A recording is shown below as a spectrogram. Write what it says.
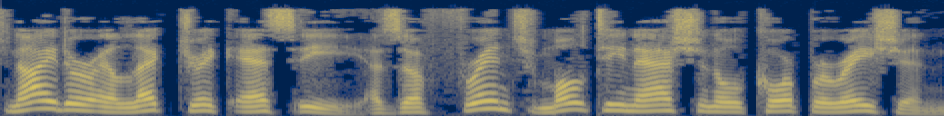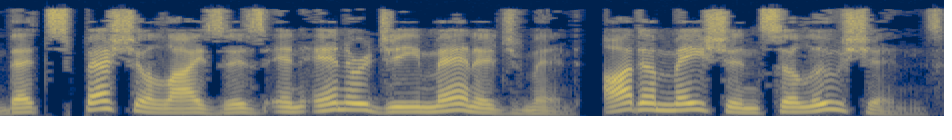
Schneider Electric SE is a French multinational corporation that specializes in energy management, automation solutions,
